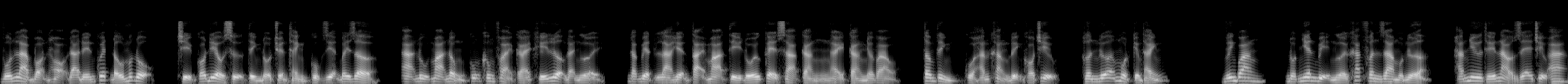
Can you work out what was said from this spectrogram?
vốn là bọn họ đã đến quyết đấu mức độ, chỉ có điều sự tình độ chuyển thành cục diện bây giờ, ạ nụ mạ nồng cũng không phải cái khí lượng đại người, đặc biệt là hiện tại mạ tỷ đối kệ xạ càng ngày càng nhờ vào, tâm tình của hắn khẳng định khó chịu, hơn nữa một kiếm thánh. Vinh quang đột nhiên bị người khác phân ra một nửa, hắn như thế nào dễ chịu a?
